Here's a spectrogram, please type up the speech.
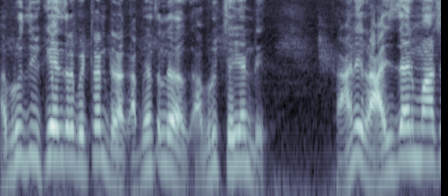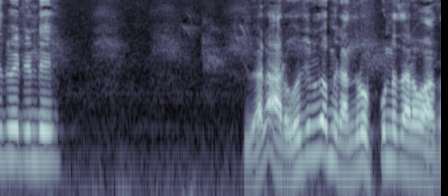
అభివృద్ధి వికేంద్రం పెట్టండి. నాకు అభ్యంతరం లేదు. అభివృద్ధి చేయండి. కానీ రాజధాని మార్చడం ఏంటండి? ఈవేళ ఆ రోజుల్లో మీరు అందరూ ఒప్పుకున్న తర్వాత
